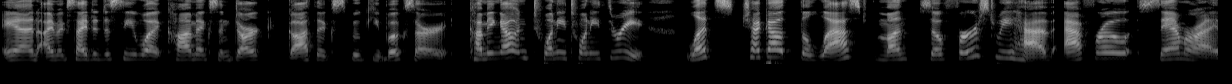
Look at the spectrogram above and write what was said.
and I'm excited to see what comics and dark, gothic, spooky books are coming out in 2023 let's check out the last month. So, first we have Afro Samurai.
